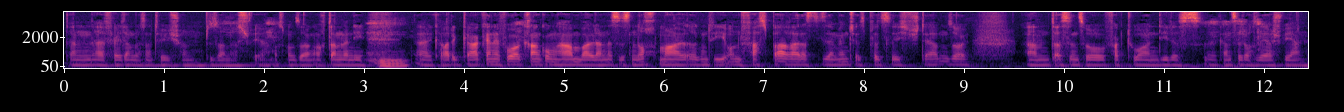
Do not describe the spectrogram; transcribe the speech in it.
dann äh, fällt einem das natürlich schon besonders schwer, muss man sagen. Auch dann, wenn die mhm. äh, gerade gar keine Vorerkrankungen haben, weil dann ist es nochmal irgendwie unfassbarer, dass dieser Mensch jetzt plötzlich sterben soll. Ähm, das sind so Faktoren, die das äh, Ganze doch sehr erschweren.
